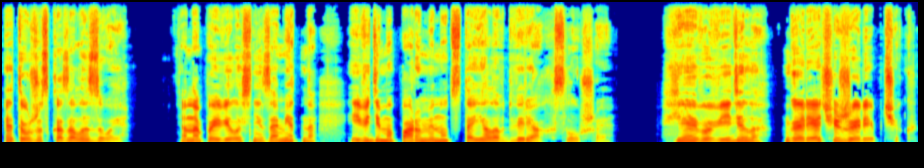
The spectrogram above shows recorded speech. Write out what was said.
Это уже сказала Зоя. Она появилась незаметно и, видимо, пару минут стояла в дверях, слушая. «Я его видела? Горячий жеребчик».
